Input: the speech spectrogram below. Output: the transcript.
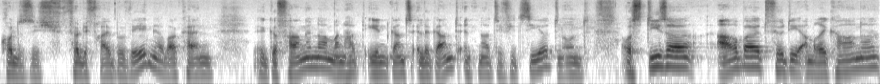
konnte sich völlig frei bewegen, er war kein äh, Gefangener. Man hat ihn ganz elegant entnazifiziert und aus dieser Arbeit für die Amerikaner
